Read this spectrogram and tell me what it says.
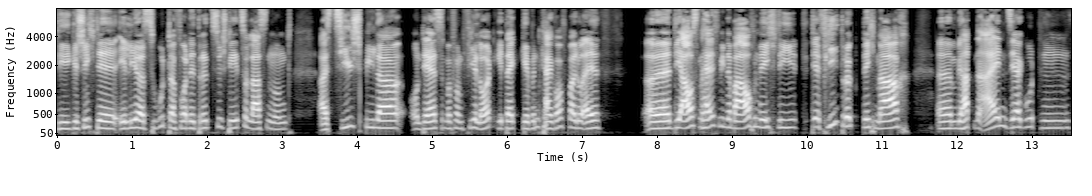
Die Geschichte Elias Hut da vorne dritt zu stehen zu lassen und als Zielspieler und der ist immer von vier Leuten gedeckt, gewinnt kein Kopfballduell. Äh, die Außen helfen ihm aber auch nicht. Die, der Vieh drückt nicht nach. Ähm, wir hatten einen sehr guten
